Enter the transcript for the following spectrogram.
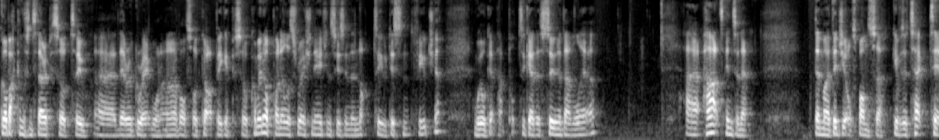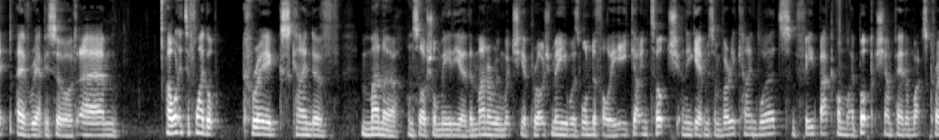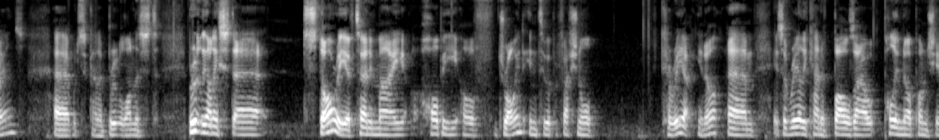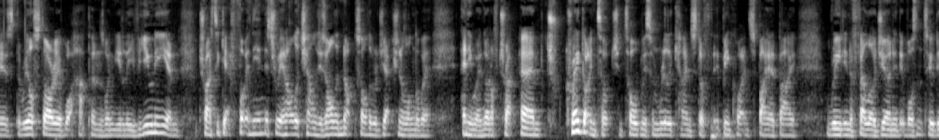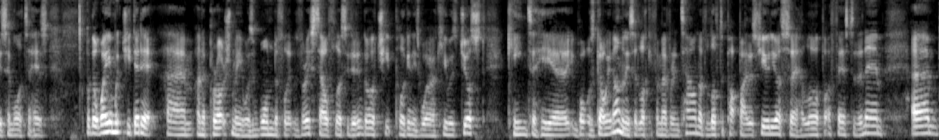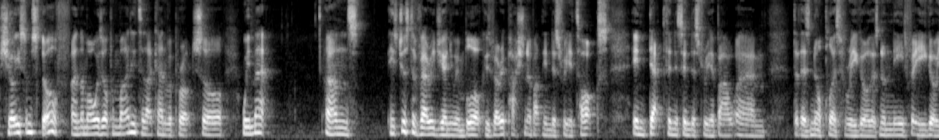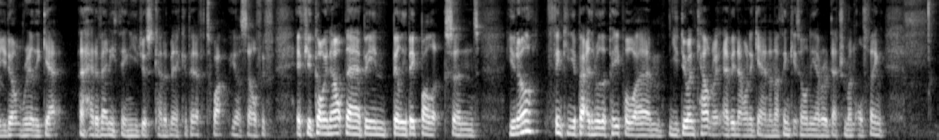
go back and listen to their episode too. Uh, they're a great one. And I've also got a big episode coming up on illustration agencies in the not too distant future. We'll get that put together sooner than later. Uh, Heart Internet, they're my digital sponsor. Give us a tech tip every episode. Um, I wanted to flag up Craig's kind of manner on social media. The manner in which he approached me was wonderful. He, he got in touch and he gave me some very kind words, some feedback on my book, Champagne and Wax Crayons, uh, which is kind of brutal, honest, brutally honest. Uh, story of turning my hobby of drawing into a professional career. You know, um, it's a really kind of balls out, pulling no punches. The real story of what happens when you leave uni and try to get foot in the industry and all the challenges, all the knocks, all the rejection along the way. Anyway, got off track. Um, Craig got in touch and told me some really kind stuff that had been quite inspired by reading a fellow journey that wasn't too dissimilar to his. But the way in which he did it um, and approached me was wonderful. It was very selfless. He didn't go cheap plugging his work. He was just keen to hear what was going on. And he said, Look, if I'm ever in town, I'd love to pop by the studio, say hello, put a face to the name, um, show you some stuff. And I'm always open minded to that kind of approach. So we met. And he's just a very genuine bloke. He's very passionate about the industry. He talks in depth in this industry about um, that there's no place for ego, there's no need for ego. You don't really get ahead of anything, you just kind of make a bit of a twat with yourself. If if you're going out there being Billy Big Bollocks and you know thinking you're better than other people, um, you do encounter it every now and again, and I think it's only ever a detrimental thing.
